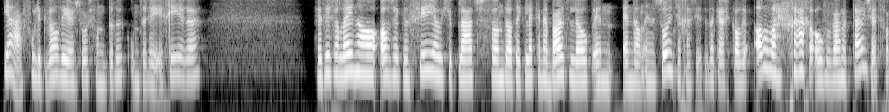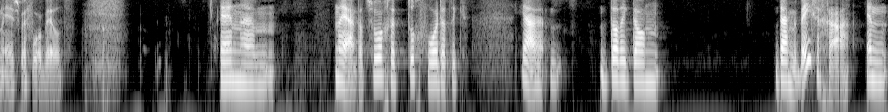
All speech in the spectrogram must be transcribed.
ja, voel ik wel weer een soort van druk om te reageren. Het is alleen al als ik een videootje plaats van dat ik lekker naar buiten loop en, en dan in het zonnetje ga zitten. Dan krijg ik alweer allerlei vragen over waar mijn tuinzet van is, bijvoorbeeld. En um, nou ja, dat zorgt er toch voor dat ik, ja, dat ik dan daarmee bezig ga. En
